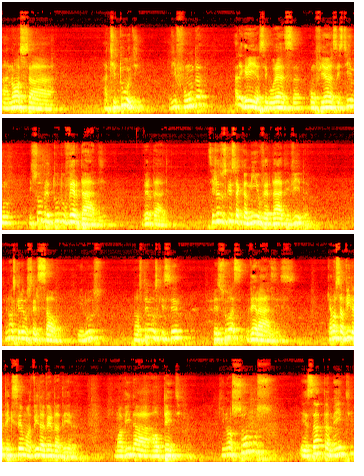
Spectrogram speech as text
a nossa atitude difunda alegria, segurança, confiança, estímulo e, sobretudo, verdade. Verdade. Se Jesus Cristo é caminho, verdade e vida, se nós queremos ser sal e luz, nós temos que ser pessoas verazes. Que a nossa vida tem que ser uma vida verdadeira, uma vida autêntica. Que nós somos exatamente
